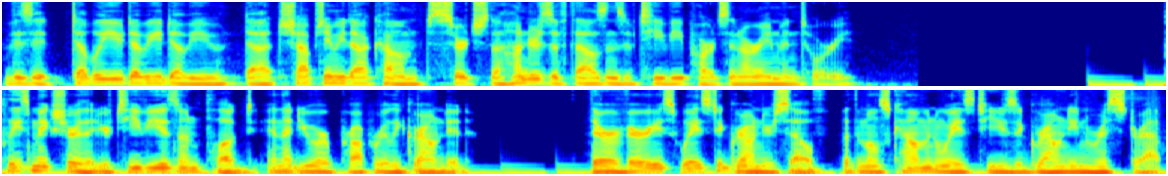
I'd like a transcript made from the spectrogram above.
Visit www.shopjimmy.com to search the hundreds of thousands of TV parts in our inventory. Please make sure that your TV is unplugged and that you are properly grounded. There are various ways to ground yourself, but the most common way is to use a grounding wrist strap.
